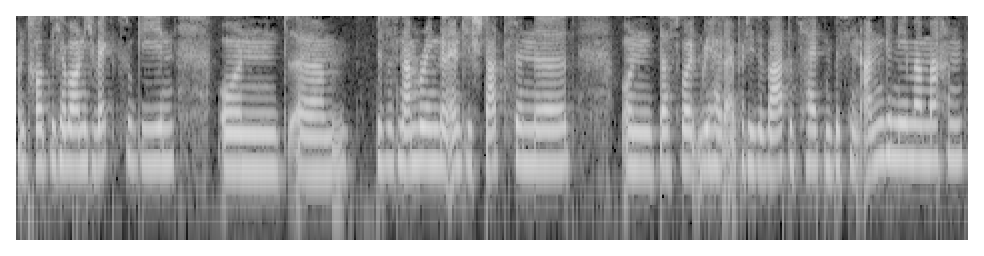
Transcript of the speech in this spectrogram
man traut sich aber auch nicht wegzugehen und ähm, bis das Numbering dann endlich stattfindet. Und das wollten wir halt einfach diese Wartezeit ein bisschen angenehmer machen.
